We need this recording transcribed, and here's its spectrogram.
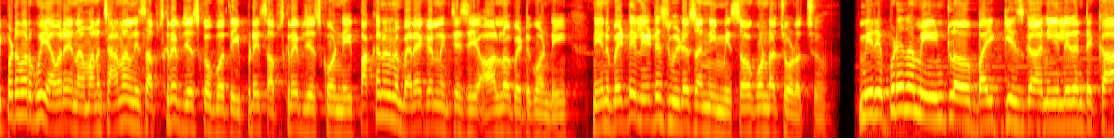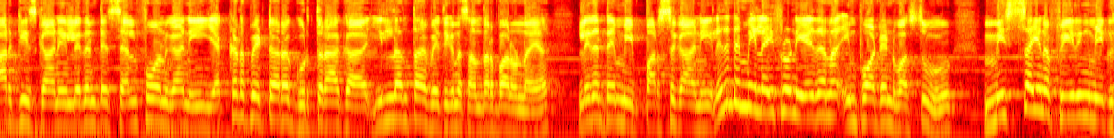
ఇప్పటి వరకు ఎవరైనా మన ఛానల్ని సబ్స్క్రైబ్ చేసుకోకపోతే ఇప్పుడే సబ్స్క్రైబ్ చేసుకోండి. పక్కన ఉన్న క్లిక్ చేసి ఆల్లో పెట్టుకోండి. నేను పెట్టే లేటెస్ట్ వీడియోస్ అన్ని మిస్ అవ్వకుండా చూడొచ్చు. మీరు ఎప్పుడైనా మీ ఇంట్లో బైక్ కీస్ కానీ లేదంటే కార్ కీస్ కానీ లేదంటే సెల్ ఫోన్ కానీ ఎక్కడ పెట్టారో గుర్తురాక ఇల్లంతా వెతికిన సందర్భాలు ఉన్నాయా? లేదంటే మీ పర్స్ కానీ లేదంటే మీ లైఫ్లోని ఏదైనా ఇంపార్టెంట్ వస్తువు మిస్ అయిన ఫీలింగ్ మీకు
